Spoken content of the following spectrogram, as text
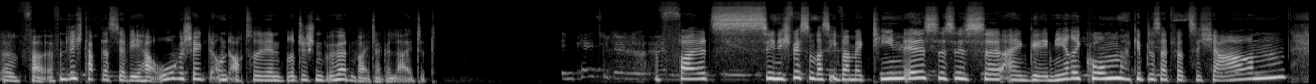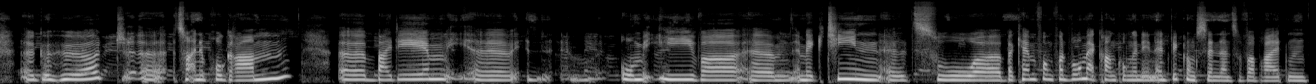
äh, veröffentlicht, habe das der WHO geschickt und auch zu den britischen Behörden weitergeleitet. Falls Sie nicht wissen, was Ivermectin ist, es ist äh, ein Generikum, gibt es seit 40 Jahren, äh, gehört äh, zu einem Programm, bei dem um Ivermectin zur Bekämpfung von Wurmerkrankungen in Entwicklungsländern zu verbreiten.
